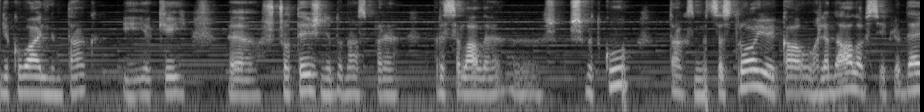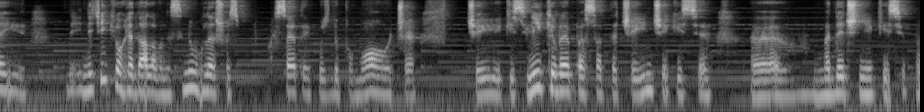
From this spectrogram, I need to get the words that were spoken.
лікувальним, так, і який е, щотижня до нас присилали е, швидку, так, з медсестрою, яка оглядала всіх людей. Не тільки оглядала, вони самі могли щось просити, якусь допомогу, чи, чи якісь ліки виписати, чи інші якісь е, медичні якісь е,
